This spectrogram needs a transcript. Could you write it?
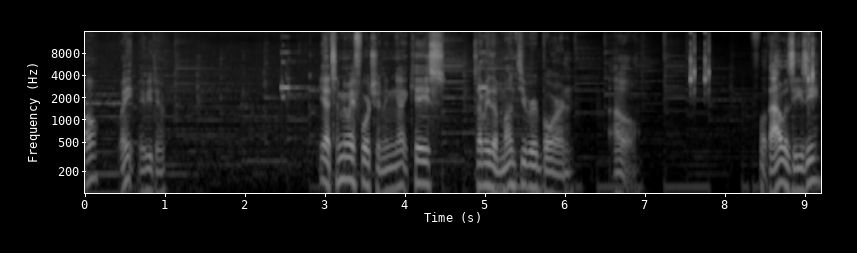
Oh, wait, maybe you do. Yeah, tell me my fortune. In that case, tell me the month you were born. Oh. Well, that was easy.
